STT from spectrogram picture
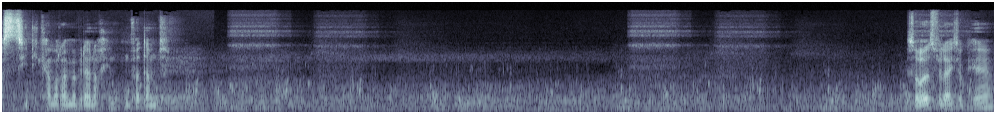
Irgendwas zieht die Kamera immer wieder nach hinten, verdammt. So ist vielleicht okay.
